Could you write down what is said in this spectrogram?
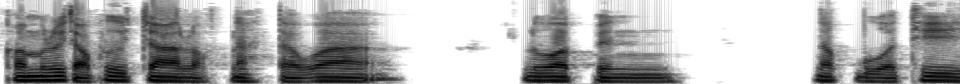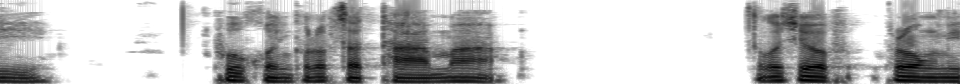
เขาไม่รู้จักพระพุทธเจ้าหรอกนะแต่ว่ารู้ว่าเป็นนักบวชที่ ผู้คนเคารพศรัทธามาก แล้วก็เชื่อว่าพระองค์มี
